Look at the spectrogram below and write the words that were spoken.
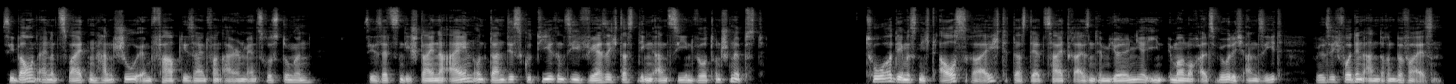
Sie bauen einen zweiten Handschuh im Farbdesign von Iron Mans Rüstungen, sie setzen die Steine ein und dann diskutieren sie, wer sich das Ding anziehen wird und schnipst. Thor, dem es nicht ausreicht, dass der zeitreisende Mjölnir ihn immer noch als würdig ansieht, will sich vor den anderen beweisen.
